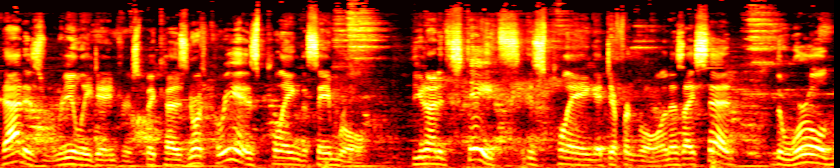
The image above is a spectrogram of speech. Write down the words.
that is really dangerous because North Korea is playing the same role. The United States is playing a different role. And as I said, the world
